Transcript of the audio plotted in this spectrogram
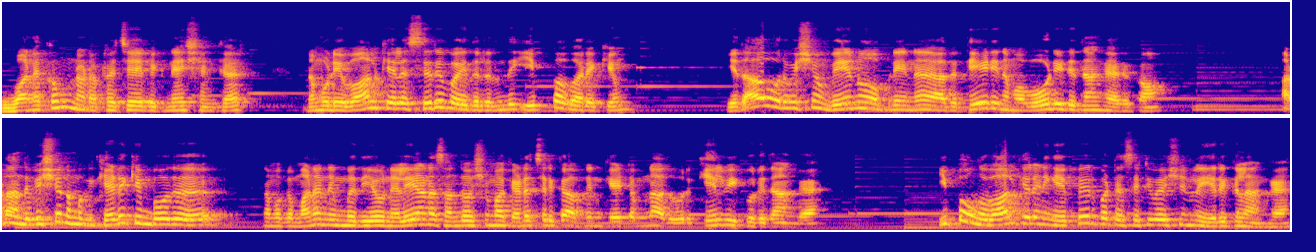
வணக்கம் நான் டாக்டர் ஜெய விக்னேஷ் சங்கர். நம்முடைய வாழ்க்கையில சிறு வயதிலிருந்து இப்போ வரைக்கும் ஏதாவது ஒரு விஷயம் வேணும் அப்படின்னு அதை தேடி நம்ம ஓடிட்டு தாங்க இருக்கோம். ஆனா அந்த விஷயம் நமக்கு கிடைக்கும் போது நமக்கு மன நிம்மதியோ நிலையான சந்தோஷமா கிடைச்சிருக்கா அப்படின்னு கேட்டோம்னா அது ஒரு கேள்விக்குறி தாங்க. இப்போ உங்க வாழ்க்கையில நீங்க எப்பேற்பட்ட சுச்சுவேஷன்ல இருக்கலாங்க?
